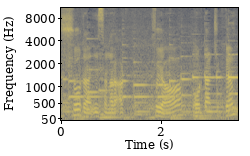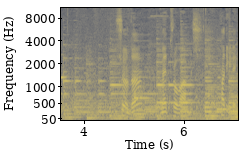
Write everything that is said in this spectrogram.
şurada insanlara akıyor. Oradan çıktım. Şurada metro varmış. Hadi gidelim.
